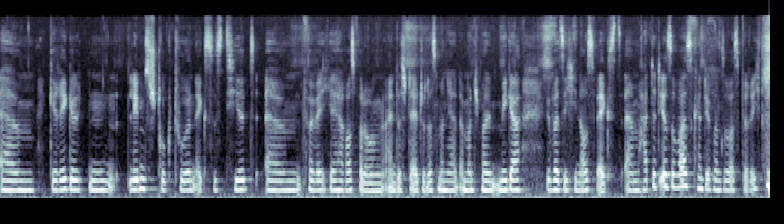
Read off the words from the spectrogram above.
ähm, geregelten Lebensstrukturen existiert, ähm, für welche Herausforderungen ein das stellt und dass man ja da manchmal mega über sich hinauswächst. Ähm, hattet ihr sowas? Könnt ihr von sowas berichten?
